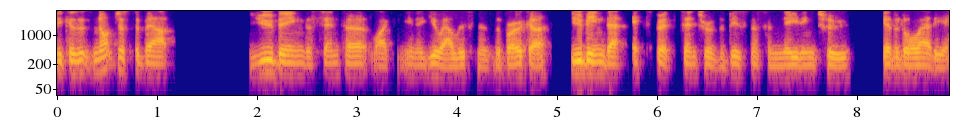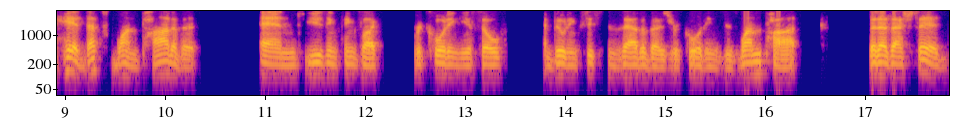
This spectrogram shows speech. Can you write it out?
Because it's not just about you being the center, like, you know, you, our listeners, the broker, you being that expert center of the business and needing to get it all out of your head. That's one part of it. And using things like recording yourself and building systems out of those recordings is one part. But as Ash said,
